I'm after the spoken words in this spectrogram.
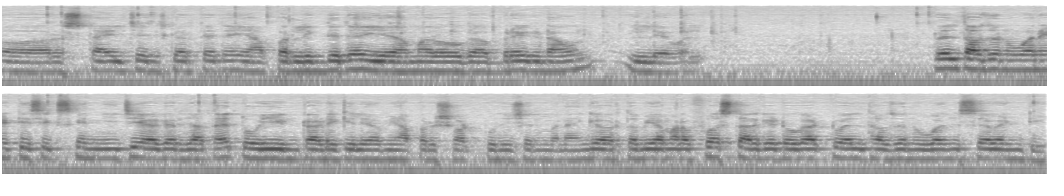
और स्टाइल चेंज करते थे यहाँ पर लिख देते हैं ये हमारा होगा ब्रेक डाउन लेवल 12,186 के नीचे अगर जाता है तो ही इंट्राडे के लिए हम यहाँ पर शॉर्ट पोजीशन बनाएँगे और तभी हमारा फ़र्स्ट टारगेट होगा 12,170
